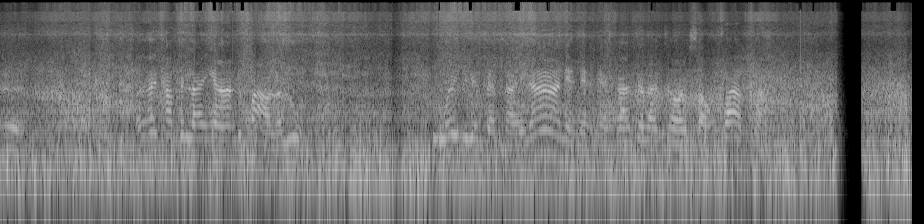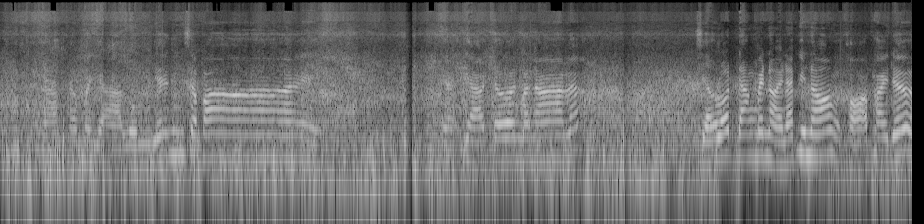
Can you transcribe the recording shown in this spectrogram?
เออให้ทำเป็นรายงานหรือเปล่าล่ะลูกดูให้เรียนแบบไหนนะเนี่ยเนี่ยเนี่ยการจราจรสองฝากค่ะ ลมเย็นสบายอยาอยากเดินมานานแล้ว เสียงรถดังไปหน่อยนะพี่น้องขออภัยเด้อ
